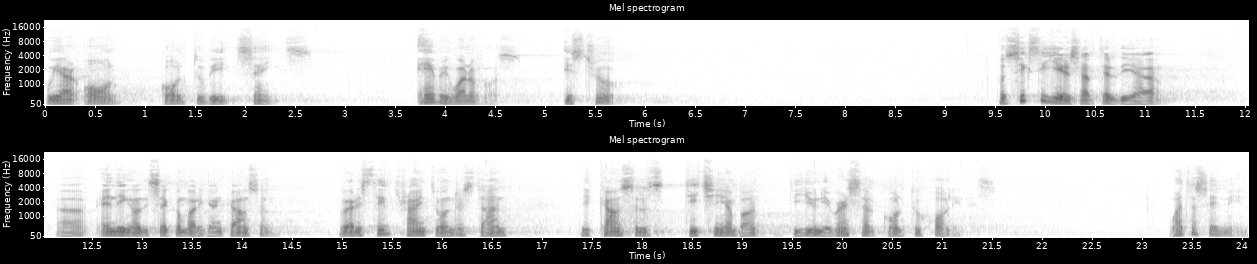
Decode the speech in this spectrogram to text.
we are all called to be saints. Every one of us is true. But 60 years after the uh, uh, ending of the Second Vatican Council, we are still trying to understand the Council's teaching about the universal call to holiness. What does it mean?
